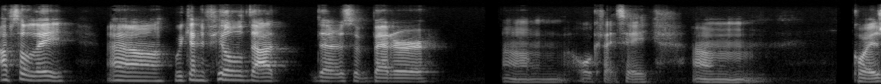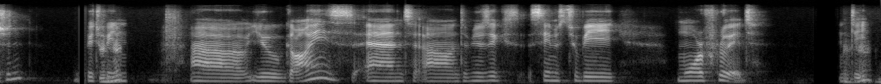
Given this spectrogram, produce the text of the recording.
absolutely uh, we can feel that there's a better um, what could i say um, cohesion between mm-hmm. uh, you guys, and uh, the music seems to be more fluid, indeed. Mm-hmm.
